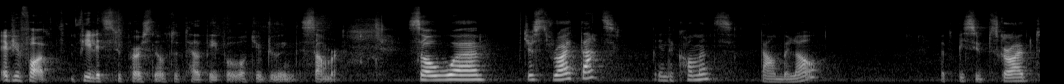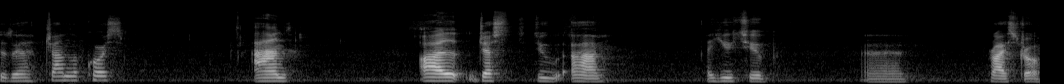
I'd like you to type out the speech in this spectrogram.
if you feel it's too personal to tell people what you're doing this summer. So uh, just write that in the comments down below. You have to be subscribed to the channel, of course. And I'll just do uh, a YouTube uh, prize draw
